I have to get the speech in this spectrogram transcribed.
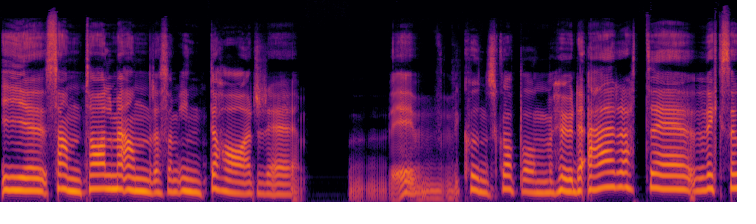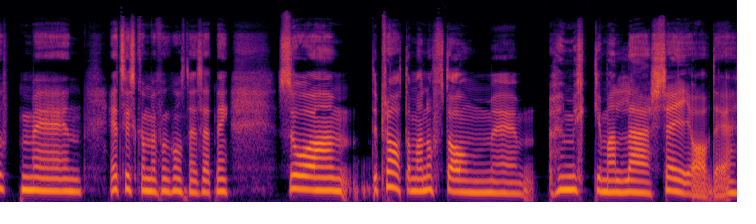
i samtal med andra som inte har eh, Eh, Eh, kunskap om hur det är att eh, växa upp med en, ett syskon med funktionsnedsättning, så um, det pratar man ofta om eh, hur mycket man lär sig av det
